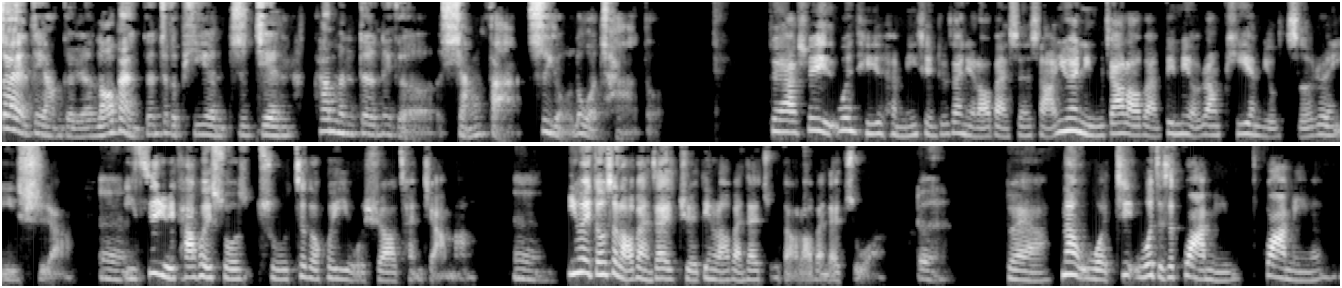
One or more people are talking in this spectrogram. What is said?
在两个人，老板跟这个 PM 之间，他们的那个想法是有落差的。对啊，所以问题很明显就在你老板身上，因为你们家老板并没有让 PM 有责任意识啊。嗯，以至于他会说出这个会议我需要参加吗？嗯，因为都是老板在决定，老板在主导，老板在做啊。对，对啊。那我既我只是挂名挂名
